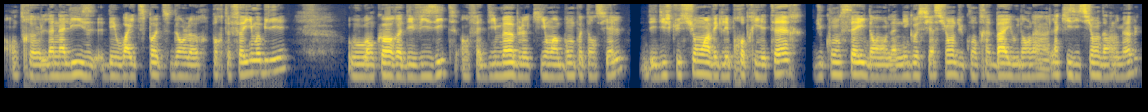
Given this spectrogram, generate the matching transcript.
entre l'analyse des white spots dans leur portefeuille immobilier ou encore des visites en fait d'immeubles qui ont un bon potentiel, des discussions avec les propriétaires, du conseil dans la négociation du contrat de bail ou dans l'acquisition d'un immeuble.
